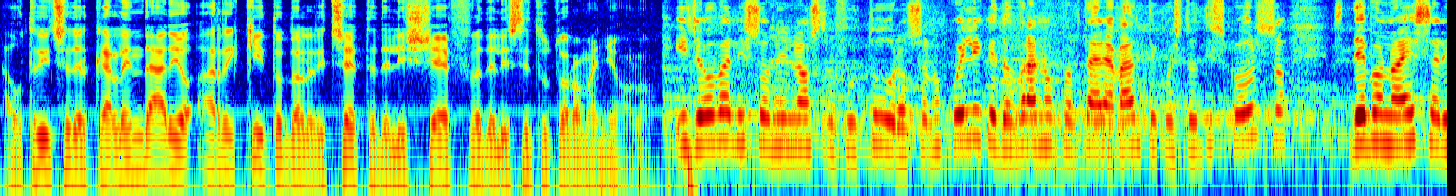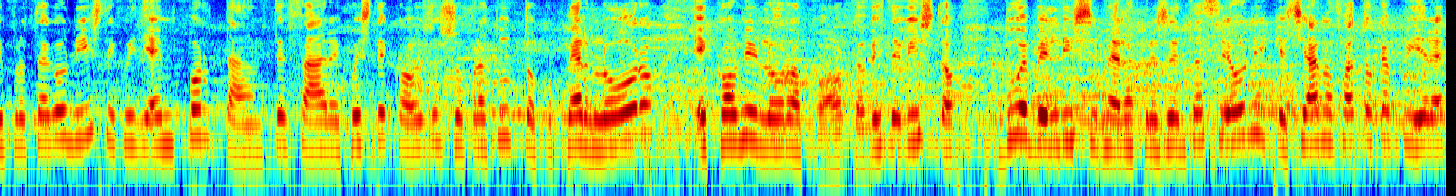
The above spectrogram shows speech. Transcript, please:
autrice del calendario arricchito dalle ricette degli chef dell'Istituto Romagnolo. I giovani sono il nostro futuro, sono quelli che dovranno portare avanti questo discorso, devono essere i protagonisti, quindi è importante fare queste cose soprattutto per loro e con il loro apporto. Avete visto due bellissime rappresentazioni che ci hanno fatto capire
